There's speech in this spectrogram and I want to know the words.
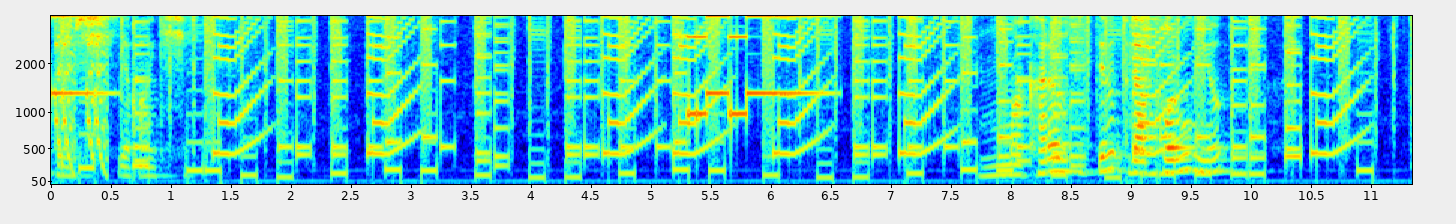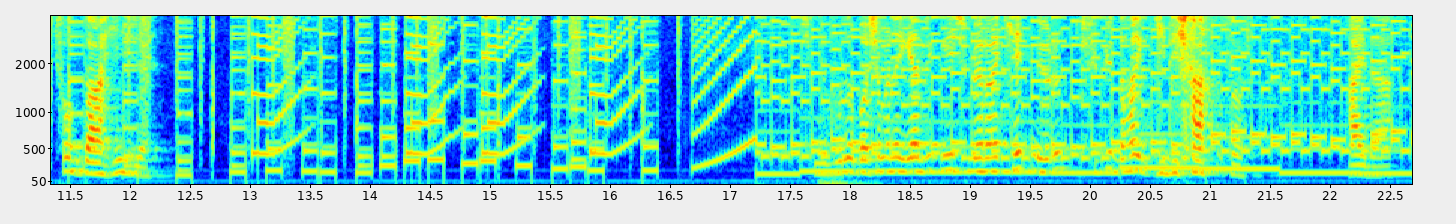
Arttırmış yapan kişi. Makaralı sistemi platformum yok. Çok dahice. Şimdi burada başıma ne gelecek diye hiç merak etmiyorum. Çünkü daha gidişat zor. Hayda.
